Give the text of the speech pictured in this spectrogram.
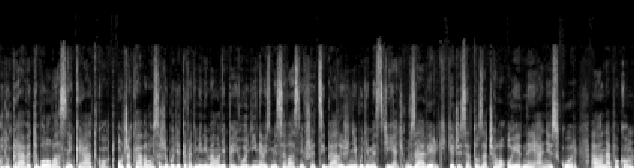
Ono práve to bolo vlastne krátko. Očakávalo sa, že bude trvať minimálne 5 hodín a my sme sa vlastne všetci báli, že nebudeme stíhať uzávierky, keďže sa to začalo o jednej a neskôr. Ale napokon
